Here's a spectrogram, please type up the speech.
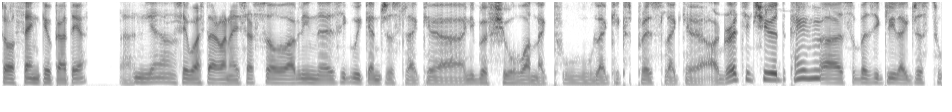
so thank you Katia uh, Yeah. she was the organizer So I mean, I think we can just like uh, any a few want like to like express like uh, our gratitude. Uh, so basically, like just to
